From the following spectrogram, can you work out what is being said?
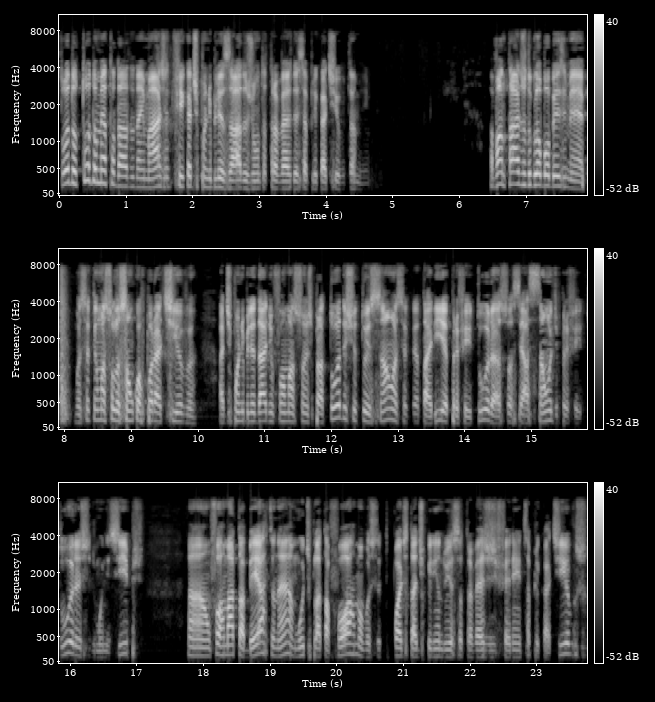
todo, todo o metadado da imagem fica disponibilizado junto através desse aplicativo também. A vantagem do Global Base Map, você tem uma solução corporativa, a disponibilidade de informações para toda instituição, a secretaria, a prefeitura, a associação de prefeituras, de municípios, uh, um formato aberto, né, multiplataforma, você pode estar adquirindo isso através de diferentes aplicativos,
